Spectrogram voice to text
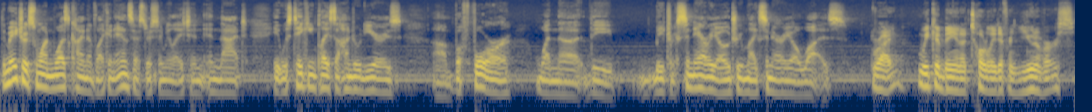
The Matrix one was kind of like an ancestor simulation in that it was taking place 100 years uh, before when the, the Matrix scenario, dreamlike scenario, was. Right. We could be in a totally different universe.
